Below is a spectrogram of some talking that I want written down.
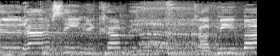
I should have seen it coming. Caught me by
